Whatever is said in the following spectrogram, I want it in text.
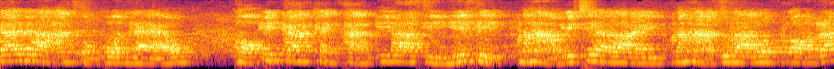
ได้เวลาอันสมควรแล้ว ขอปิดการแข่งขันกีฬาสีนิสิตมหาวิทยาลัย มหาจุฬาลงกรณรา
